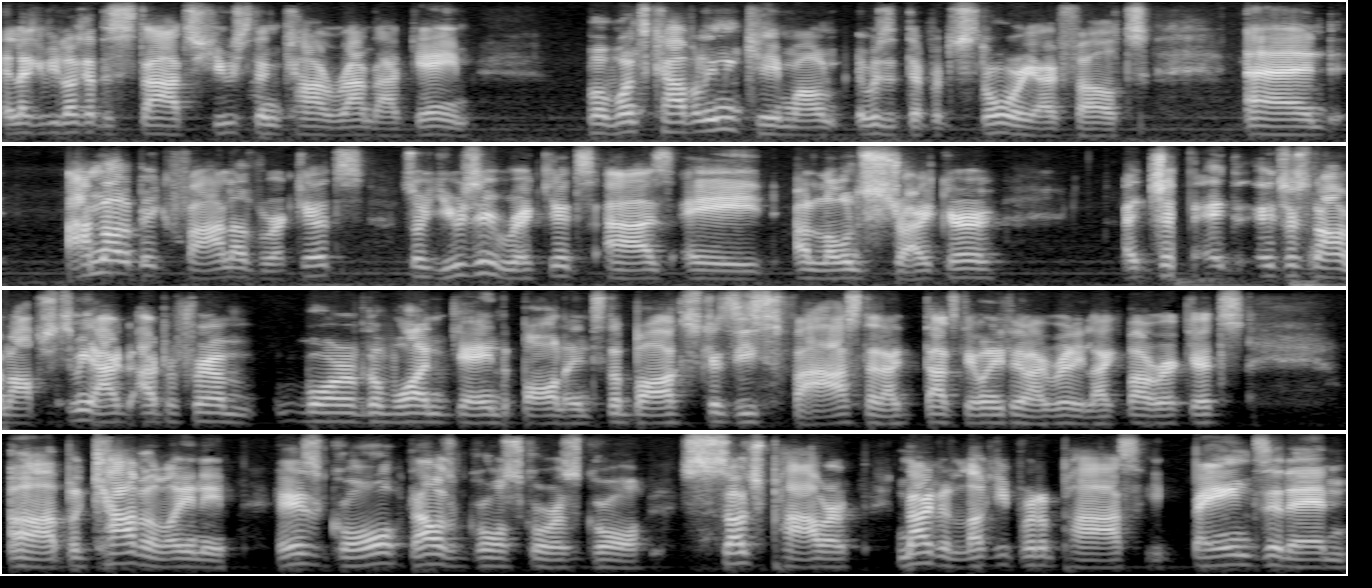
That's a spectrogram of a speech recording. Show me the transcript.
and like if you look at the stats, Houston of ran that game. But once Cavallini came on, it was a different story. I felt, and I'm not a big fan of Ricketts. So using Ricketts as a, a lone striker, it just it, it's just not an option to me. I, I prefer him more of the one getting the ball into the box because he's fast, and I, that's the only thing I really like about Ricketts. Uh, but Cavallini, his goal, that was a goal scorer's goal. Such power. Not even lucky for the pass. He bangs it in.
